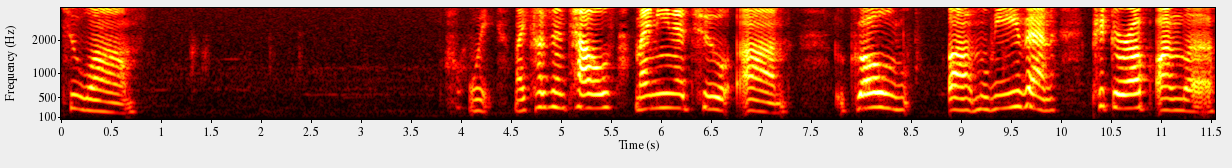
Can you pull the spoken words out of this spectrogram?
to um wait my cousin tells my nina to um go um leave and pick her up on the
